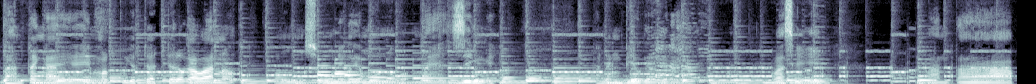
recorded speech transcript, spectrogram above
banteng kayak melbu ya dadal kawan no. Wong sungune kayak ngono kok amazing gitu banteng dia kira-kira? Masih mantap.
